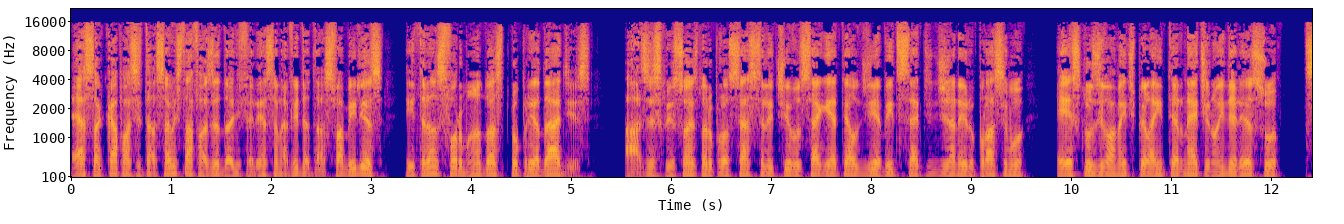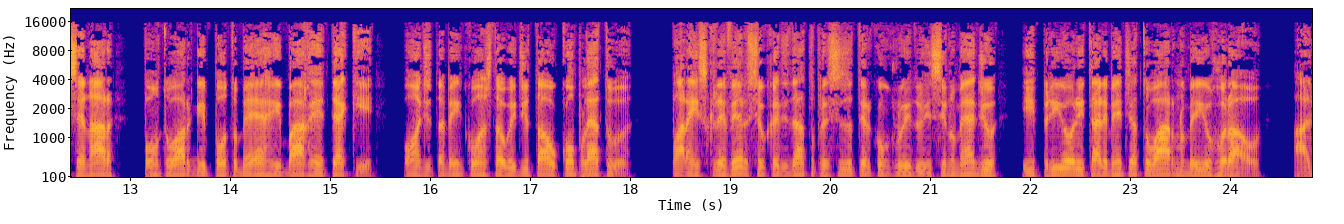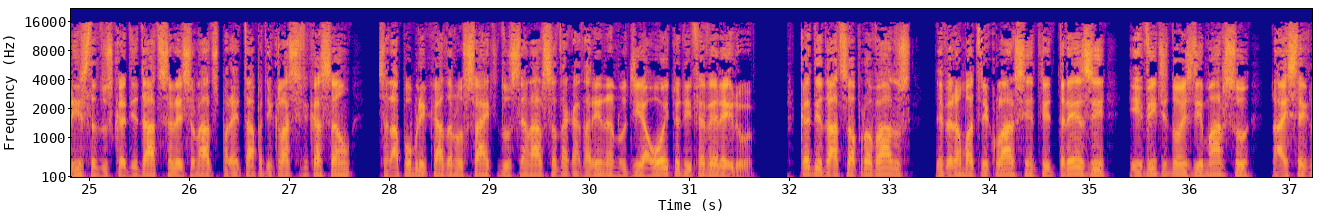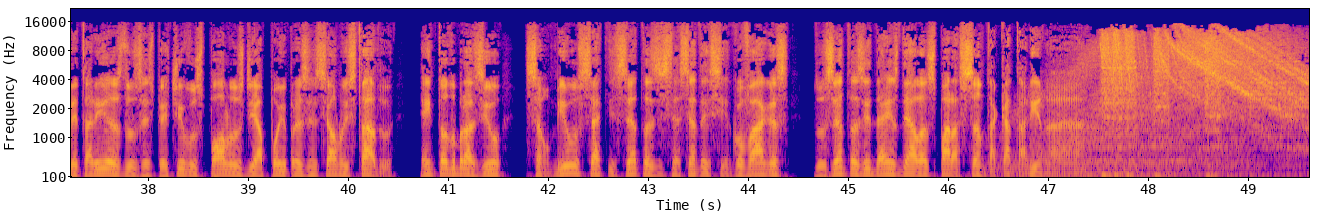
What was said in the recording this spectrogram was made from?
Essa capacitação está fazendo a diferença na vida das famílias e transformando as propriedades. As inscrições para o processo seletivo seguem até o dia 27 de janeiro próximo exclusivamente pela internet no endereço senar.org.br/etec, onde também consta o edital completo. Para inscrever-se, o candidato precisa ter concluído o ensino médio e prioritariamente atuar no meio rural. A lista dos candidatos selecionados para a etapa de classificação será publicada no site do Senar Santa Catarina no dia 8 de fevereiro. Candidatos aprovados deverão matricular-se entre 13 e 22 de março nas secretarias dos respectivos polos de apoio presencial no Estado. Em todo o Brasil, são 1.765 vagas, 210 delas para Santa Catarina.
